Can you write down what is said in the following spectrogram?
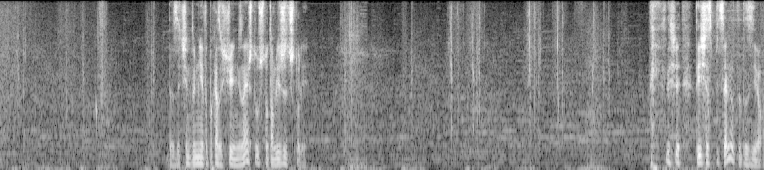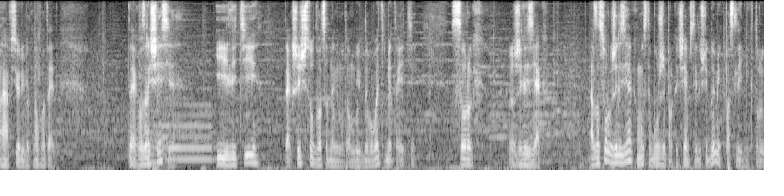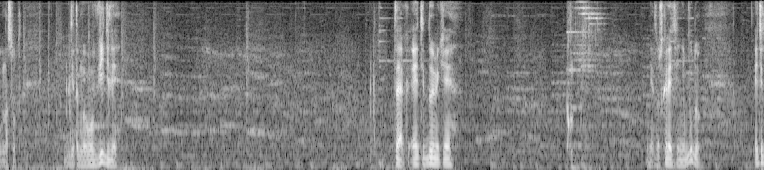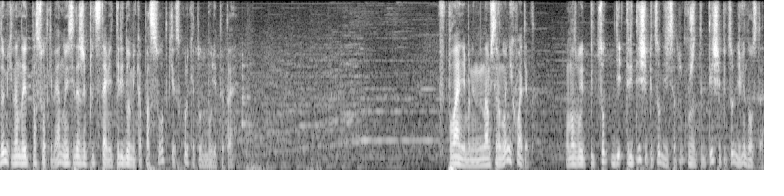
Да зачем ты мне это показываешь? Что, я не знаю, что, что там лежит, что ли? Ты сейчас специально вот это сделал? А, все, ребят, нам хватает. Так, возвращайся И лети. Так, 6 часов 21 минута. Он будет добывать, ребята, эти 40 железяк. А за 40 железяк мы с тобой уже прокачаем следующий домик Последний, который у нас тут Где-то мы его видели. Так, эти домики Нет, ускорять я не буду Эти домики нам дают по сотке, да? Но если даже представить три домика по сотке Сколько тут будет это? В плане, блин, нам все равно не хватит У нас будет 500, 3510 А тут нужно 3590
